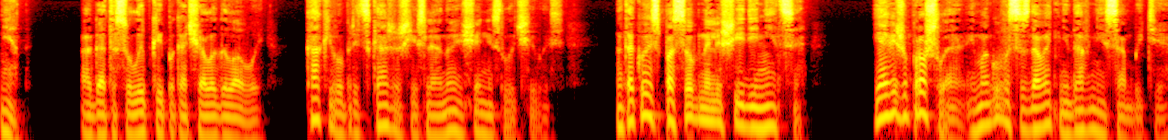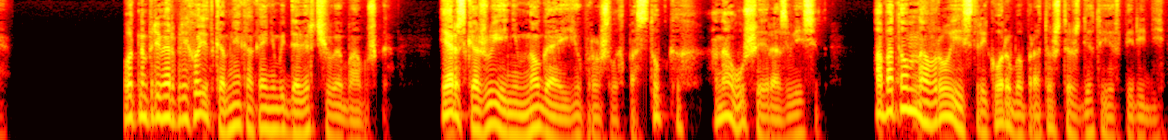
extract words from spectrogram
«Нет». Агата с улыбкой покачала головой. «Как его предскажешь, если оно еще не случилось? На такое способны лишь единицы. Я вижу прошлое и могу воссоздавать недавние события. Вот, например, приходит ко мне какая-нибудь доверчивая бабушка. Я расскажу ей немного о ее прошлых поступках, она уши и развесит. А потом навру ей с три короба про то, что ждет ее впереди.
